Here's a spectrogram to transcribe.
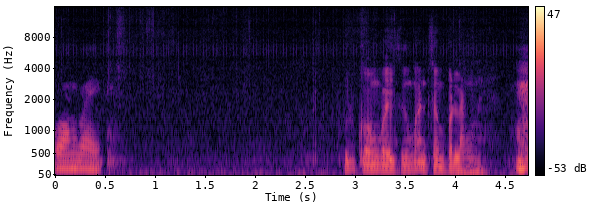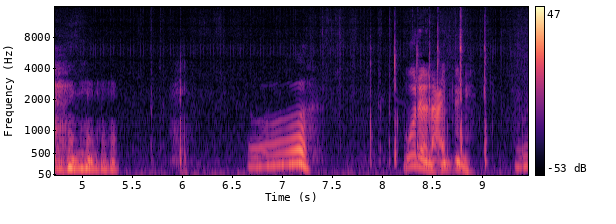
กองไว้คุณกองไว้คือมันสำปะหลังนี่โอ้โอ้ได้หลายตัวนี่โอ้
